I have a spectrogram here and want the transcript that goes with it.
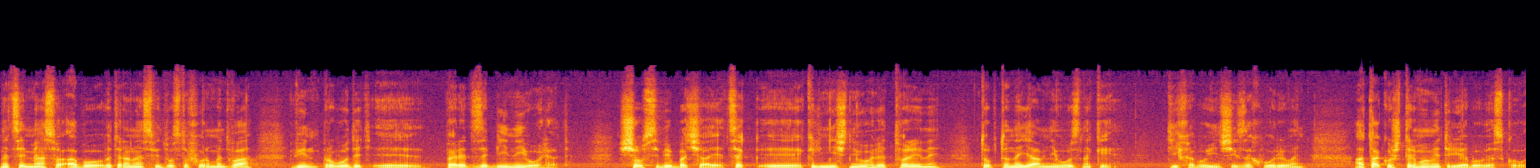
на це м'ясо або ветеринарне свідоцтво форми 2, він проводить е, передзабійний огляд. Що в собі бачає? Це е, клінічний огляд тварини, тобто наявні ознаки тих або інших захворювань, а також термометрія обов'язкова,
